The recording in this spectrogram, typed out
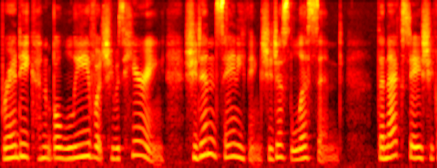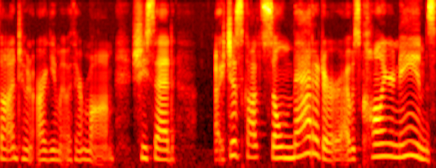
Brandy couldn't believe what she was hearing. She didn't say anything, she just listened. The next day, she got into an argument with her mom. She said, I just got so mad at her. I was calling her names.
